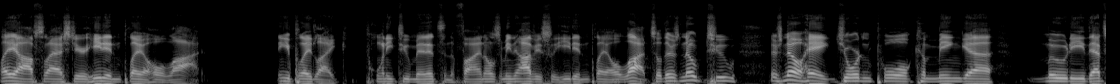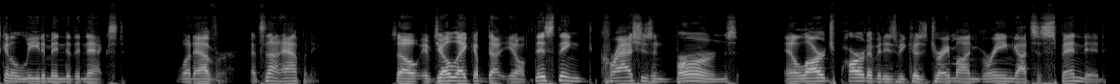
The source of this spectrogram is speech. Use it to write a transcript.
playoffs last year, he didn't play a whole lot. I think he played like 22 minutes in the finals. I mean, obviously he didn't play a whole lot. So there's no two, there's no, hey, Jordan Poole, Kuminga, Moody, that's going to lead him into the next whatever. That's not happening. So if Joe Lacob, you know, if this thing crashes and burns, and a large part of it is because Draymond Green got suspended,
